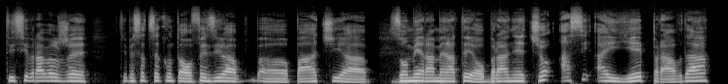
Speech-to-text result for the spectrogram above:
Ty si vravel, že tebe sa celkom tá ofenzíva páči a zomierame na tej obrane, čo asi aj je pravda,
